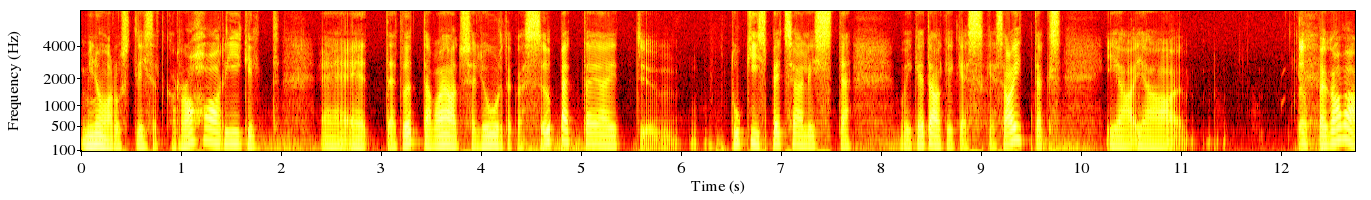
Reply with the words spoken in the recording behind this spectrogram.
minu arust lihtsalt ka raha riigilt, et, et võtta vajadusel juurde kas õpetajaid, tugispetsialiste või kedagi, kes, kes aitaks ja, ja õppekava,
